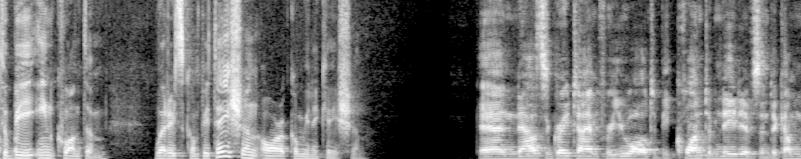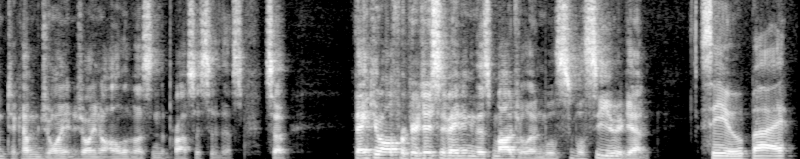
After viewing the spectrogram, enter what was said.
to be in quantum, whether it's computation or communication. And now it's a great time for you all to be quantum natives and to come to come join join all of us in the process of this. So, thank you all for participating in this module, and we'll we'll see you again. See you. Bye.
